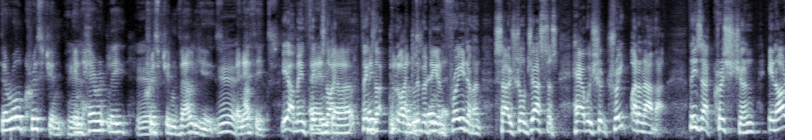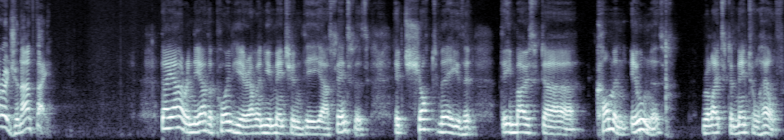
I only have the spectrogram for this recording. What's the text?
They're all Christian, yes. inherently yes. Christian values yeah. and ethics. yeah, I mean things and, like uh, things like, like liberty and freedom and social justice, how we should treat one another. These are Christian in origin, aren't they? They are. And the other point here, Alan, you mentioned the uh, census. It shocked me that the most uh, common illness relates to mental health.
